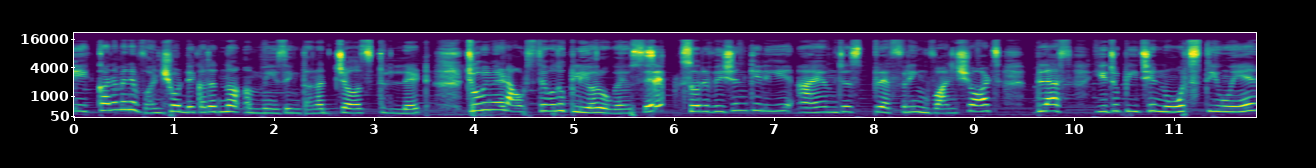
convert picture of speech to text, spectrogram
एक का ना मैंने वन शॉट देखा था, इतना अमेजिंग था ना जस्ट लेट जो भी मेरे डाउट्स थे वो तो क्लियर हो गए उससे। सो रिविजन के लिए I am just preferring one shots plus ये जो पीछे नोट्स दिए हुए हैं,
